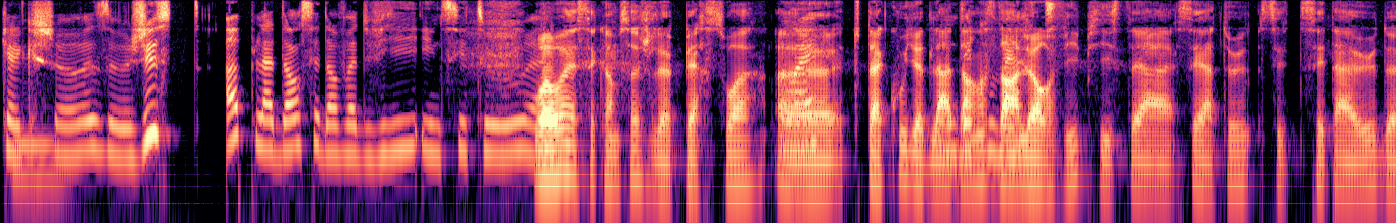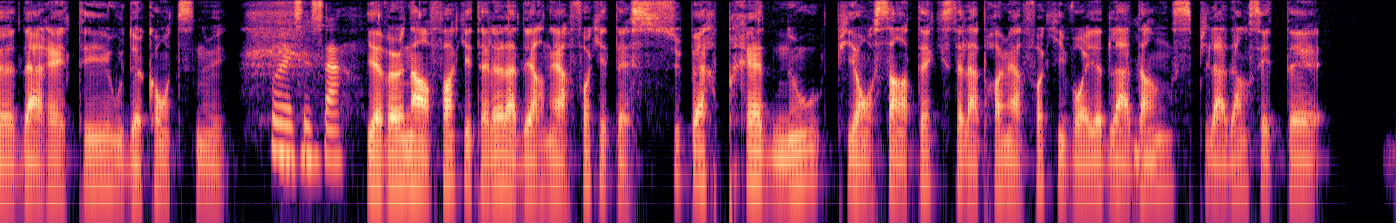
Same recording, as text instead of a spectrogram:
quelque hmm. chose ou juste hop, la danse est dans votre vie, in situ. Euh? Ouais, ouais, c'est comme ça, je le perçois. Euh, tout à coup, il y a de la danse dans leur vie, puis c'est à, à, eux, c'est à eux d'arrêter ou de continuer. Ouais, c'est ça. Il y avait un enfant qui était là la dernière fois, qui était super près de nous, puis on sentait que c'était la première fois qu'il voyait de la danse, puis la danse était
